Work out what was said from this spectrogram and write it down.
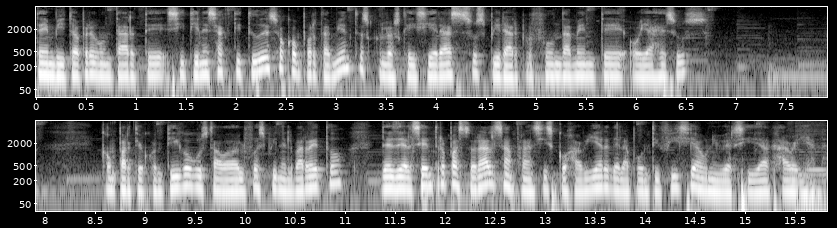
Te invito a preguntarte si tienes actitudes o comportamientos con los que hicieras suspirar profundamente hoy a Jesús. Compartió contigo Gustavo Adolfo Espinel Barreto desde el Centro Pastoral San Francisco Javier de la Pontificia Universidad Javeriana.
